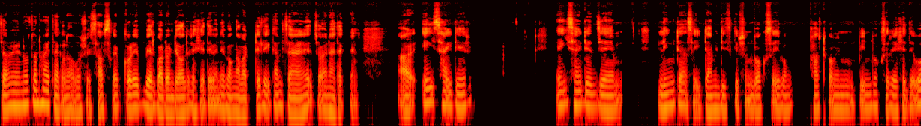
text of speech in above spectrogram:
চ্যানেলে নতুন হয়ে থাকলে অবশ্যই সাবস্ক্রাইব করে বেল বাটনটি অলে রেখে দেবেন এবং আমার টেলিগ্রাম চ্যানেলে জয়েন হয়ে থাকবেন। আর এই সাইটের এই সাইটের যে লিঙ্কটা আছে, এইটা আমি ডিসক্রিপশন বক্সে এবং ফার্স্ট কমেন্ট পিন বক্সে রেখে দেবো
